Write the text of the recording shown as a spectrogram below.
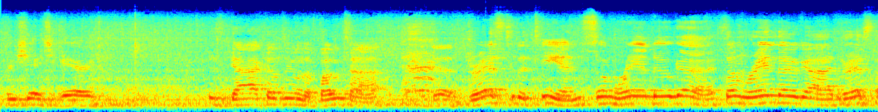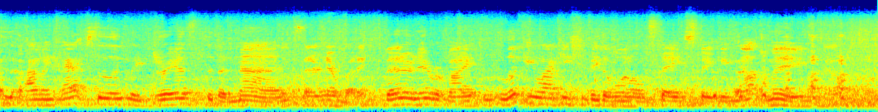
Appreciate you, Gary. This guy comes in with a bow tie, dressed to the tens. Some rando guy. Some rando guy dressed to the, I mean, absolutely dressed to the nines. Better than everybody. Better than everybody. Looking like he should be the one on stage speaking, not me.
